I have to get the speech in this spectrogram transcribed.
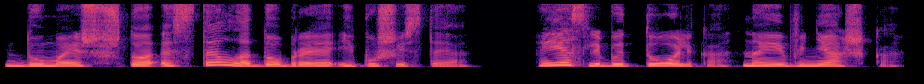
Думаешь, что Эстелла добрая и пушистая, если бы только наивняшка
